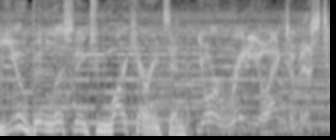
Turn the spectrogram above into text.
You've been listening to Mark Harrington, your radio activist.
